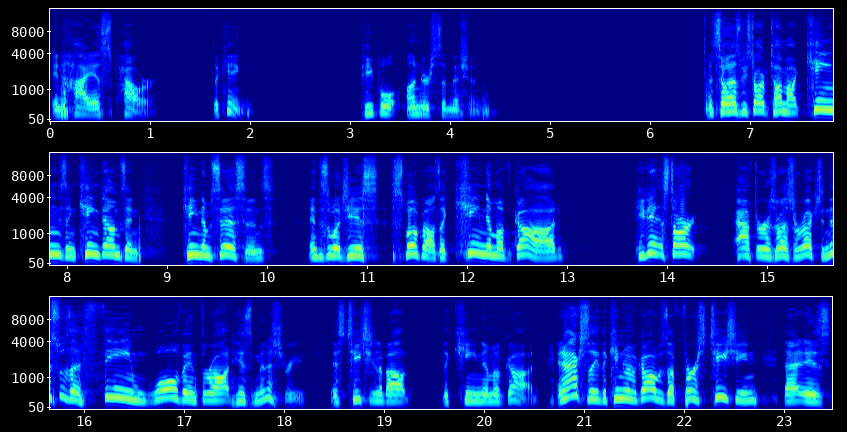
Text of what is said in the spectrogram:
in highest power, the king. People under submission. And so, as we start talking about kings and kingdoms and kingdom citizens, and this is what Jesus spoke about, was the kingdom of God. He didn't start after his resurrection. This was a theme woven throughout his ministry, is teaching about the kingdom of God. And actually, the kingdom of God was the first teaching that is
